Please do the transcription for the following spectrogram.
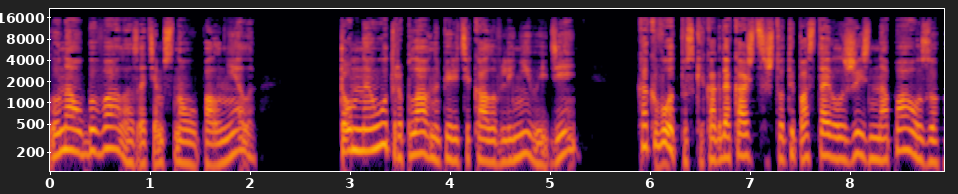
луна убывала, а затем снова полнела. Томное утро плавно перетекало в ленивый день, как в отпуске, когда кажется, что ты поставил жизнь на паузу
